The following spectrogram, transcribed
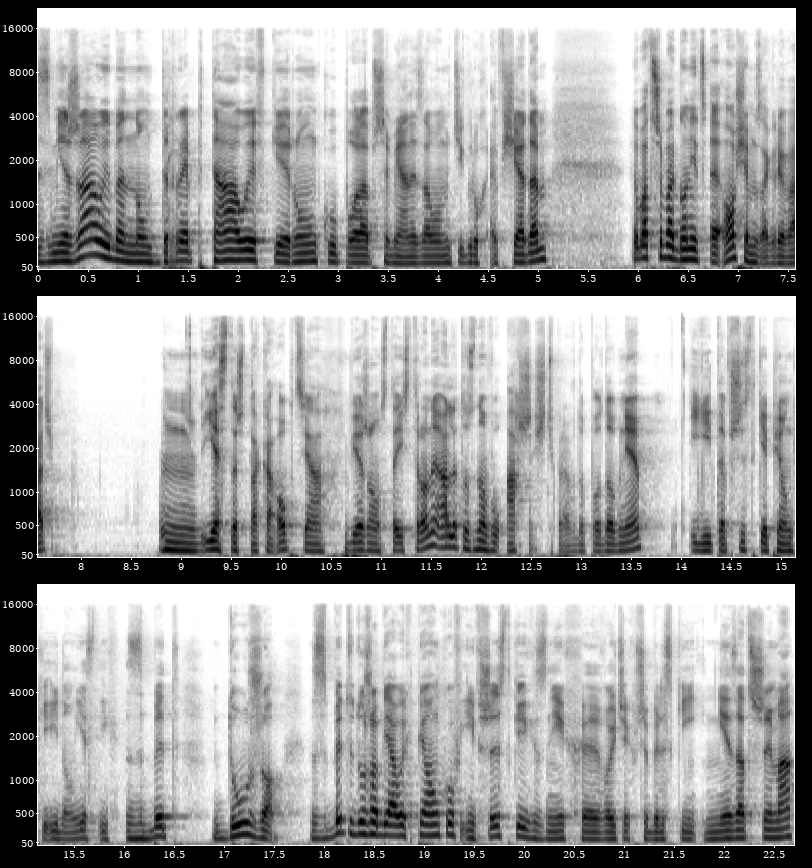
zmierzały, będą dreptały w kierunku pola przemiany. Za gruch F7. Chyba trzeba goniec E8 zagrywać. Mm, jest też taka opcja wieżą z tej strony, ale to znowu A6 prawdopodobnie i te wszystkie pionki idą. Jest ich zbyt dużo. Zbyt dużo białych pionków i wszystkich z nich e, Wojciech Przybylski nie zatrzyma.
